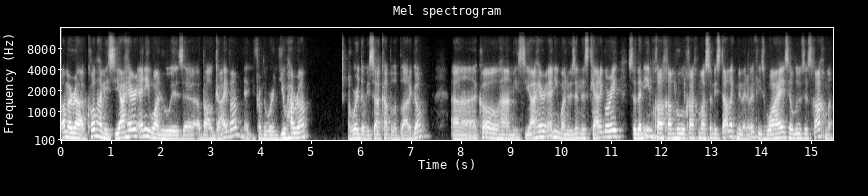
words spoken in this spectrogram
Amar Rav, Kol Hamis Yaher, anyone who is a, a Balgaiva, from the word Yuhara, a word that we saw a couple of blot ago. Uh, Kol Hamis Yaher, anyone who's in this category. So then Im Chacham Hu Chachmasa Mistalek Mimenu. If he's wise, he'll lose his Chachma.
